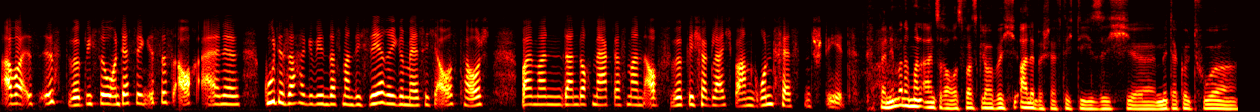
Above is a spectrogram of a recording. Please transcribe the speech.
aber es ist wirklich so und deswegen ist es auch eine gute Sache gewesen, dass man sich sehr regelmäßig austauscht, weil man dann doch merkt, dass man auf wirklich vergleichbaren Grundfesten steht. Dann nehmen wir noch mal eins raus, was glaube ich alle beschäftigt, die sich äh, mit der Kultur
